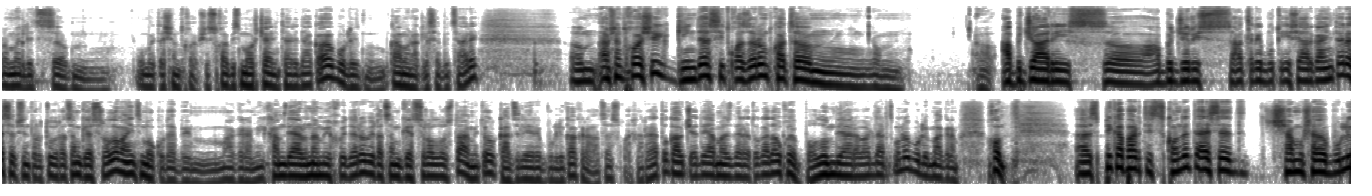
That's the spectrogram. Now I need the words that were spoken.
რომელიც უმეტეს შემთხვევაში სხვების მორჩენით არის დაკავებული, გამონაკლისებიც არის. ამ შემთხვევაში გინდა სიტყვაზე რომ თქვათ აბჯარის აბჯრის ატრიბუტი ისე არ გაინტერესებს, იმიტომ რომ თუ ვიღაცამ გესროლა, მაინც მოკვდები, მაგრამ იქამდე არ უნდა მიხვიდე, რომ ვიღაცამ გესროლოს და ამიტომ გაძლიერებული გაქვს რაღაცა სხვა. ხა რატო გავჭედე ამას და რატო გადავხვე? ბოლომდე არა ვარ დარწმუნებული, მაგრამ ხო speak-up artists კონდეთ ესე ჩამუშავებული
